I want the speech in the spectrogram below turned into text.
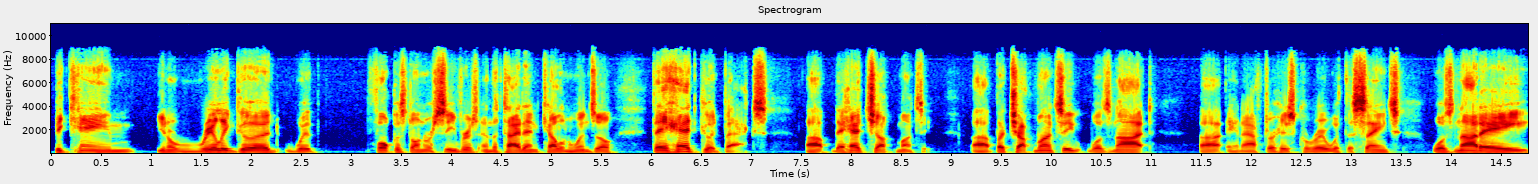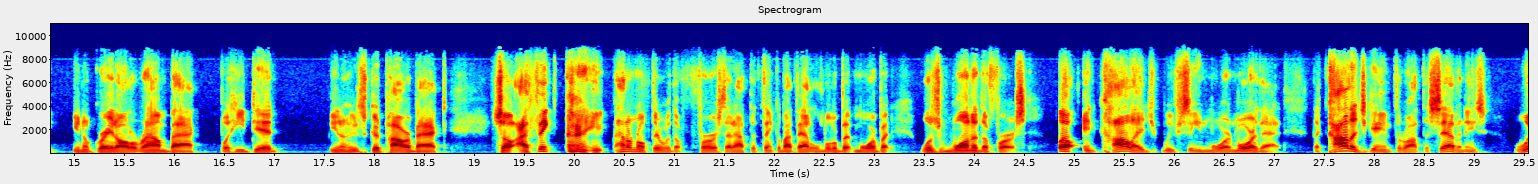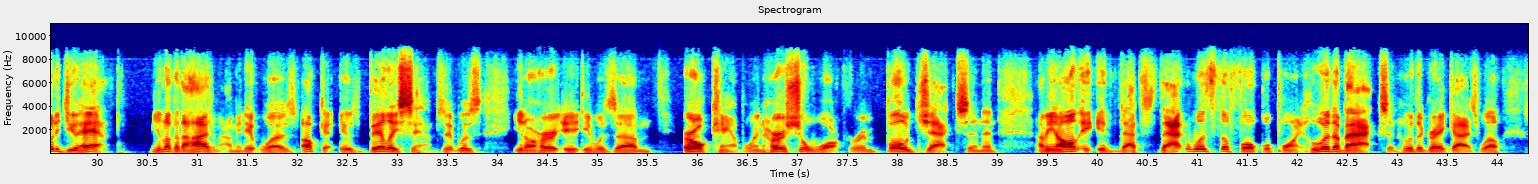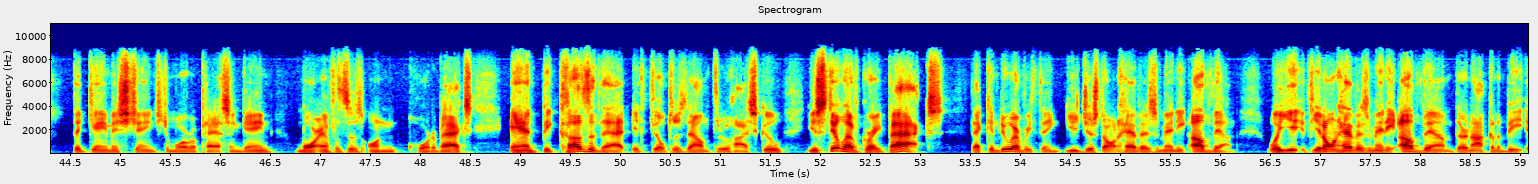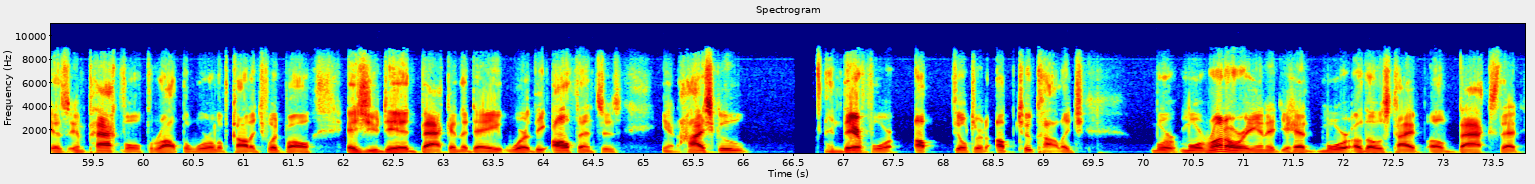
became, you know, really good with focused on receivers and the tight end Kellen Winslow. They had good backs. Uh, they had Chuck Muncie, uh, but Chuck Muncie was not, uh, and after his career with the Saints, was not a you know great all around back, but he did, you know, he was a good power back. So I think I don't know if they were the first. I'd have to think about that a little bit more, but was one of the first. Well, in college, we've seen more and more of that. The college game throughout the 70s, what did you have? You look at the Heisman. I mean, it was okay. It was Billy Sims. It was, you know, her. It, it was um, Earl Campbell and Herschel Walker and Bo Jackson and I mean all it, that's that was the focal point. Who are the backs and who are the great guys? Well, the game has changed to more of a passing game, more emphasis on quarterbacks, and because of that, it filters down through high school. You still have great backs that can do everything. You just don't have as many of them. Well, you, if you don't have as many of them, they're not going to be as impactful throughout the world of college football as you did back in the day, where the offenses in high school and therefore up filtered up to college more more run oriented you had more of those type of backs that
